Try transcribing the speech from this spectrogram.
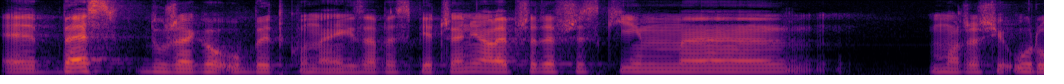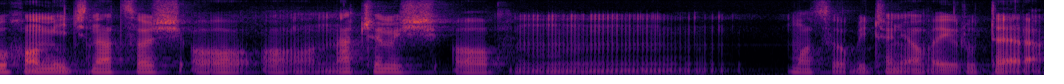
e, bez dużego ubytku na ich zabezpieczeniu, ale przede wszystkim e, może się uruchomić na coś, o, o na czymś o mm, mocy obliczeniowej routera.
